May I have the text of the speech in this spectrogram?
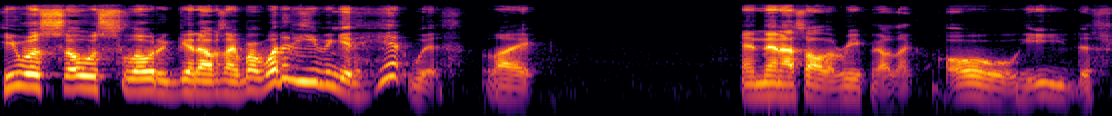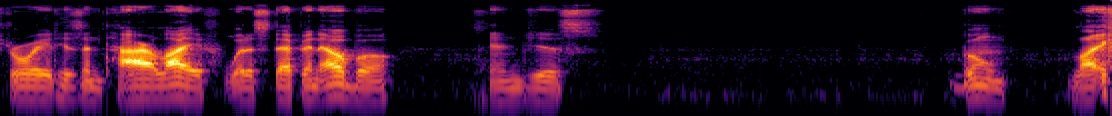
he was so slow to get up. I was like, bro, what did he even get hit with? Like, and then I saw the replay. I was like, oh, he destroyed his entire life with a step in elbow, and just boom, like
